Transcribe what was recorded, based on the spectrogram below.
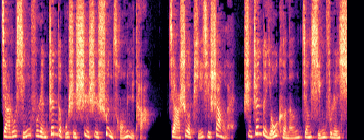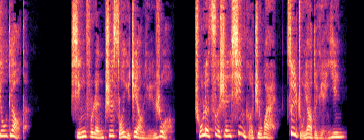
假如邢夫人真的不是事事顺从于他，假设脾气上来，是真的有可能将邢夫人休掉的。邢夫人之所以这样愚弱，除了自身性格之外，最主要的原因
